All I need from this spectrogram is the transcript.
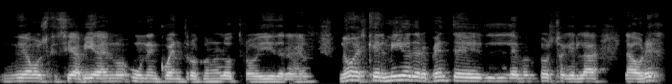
Digamos que si había un encuentro con el otro y no, es que el mío de repente que la, la oreja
